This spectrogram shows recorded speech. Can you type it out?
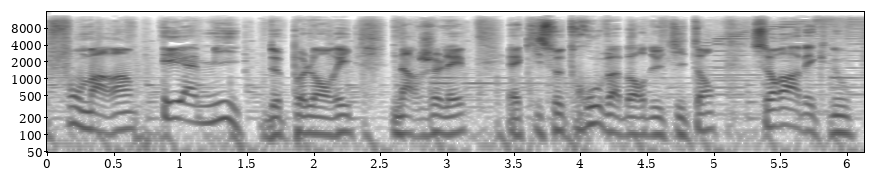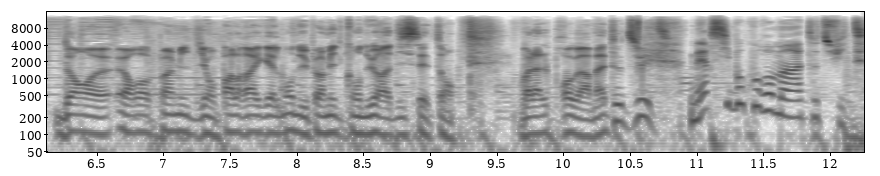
fonds marins et ami de Paul-Henri Nargelet, eh, qui se trouve à bord du Titan, sera avec nous dans euh, Europe 1 Midi. On parlera également du permis de conduire à 17 ans. Voilà le programme. À tout de suite. Merci beaucoup Romain, à tout de suite.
